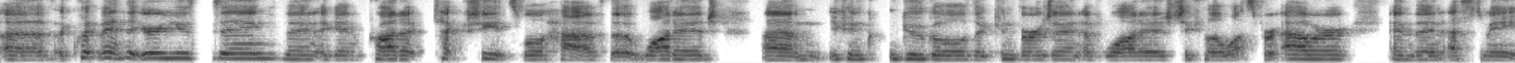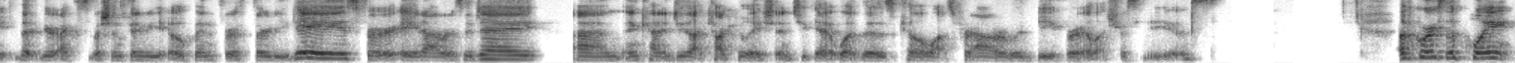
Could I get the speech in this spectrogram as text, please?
of equipment that you're using, then again, product tech sheets will have the wattage. Um, you can Google the conversion of wattage to kilowatts per hour, and then estimate that your exhibition is going to be open for 30 days for eight hours a day, um, and kind of do that calculation to get what those kilowatts per hour would be for electricity use. Of course, the point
